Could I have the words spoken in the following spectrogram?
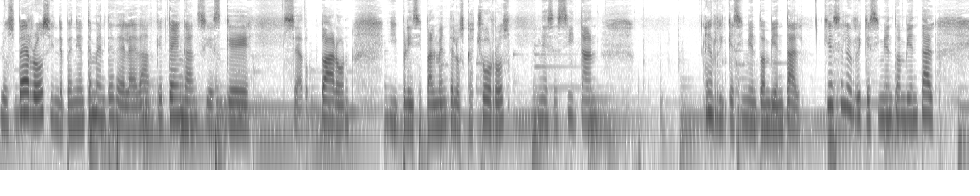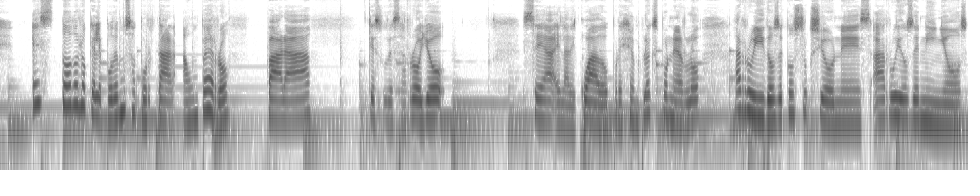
Los perros, independientemente de la edad que tengan, si es que se adoptaron y principalmente los cachorros, necesitan enriquecimiento ambiental. ¿Qué es el enriquecimiento ambiental? Es todo lo que le podemos aportar a un perro para que su desarrollo sea el adecuado. Por ejemplo, exponerlo a ruidos de construcciones, a ruidos de niños,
